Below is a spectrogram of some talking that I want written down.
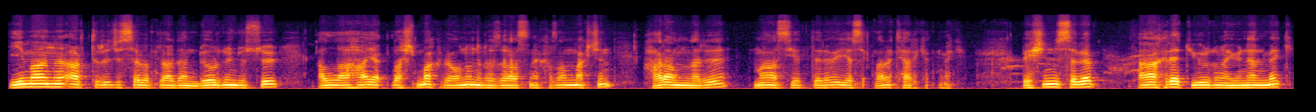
İmanı arttırıcı sebeplerden dördüncüsü Allah'a yaklaşmak ve onun rızasını kazanmak için haramları, masiyetleri ve yasakları terk etmek. Beşinci sebep ahiret yurduna yönelmek,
